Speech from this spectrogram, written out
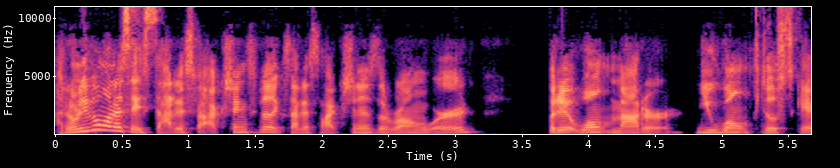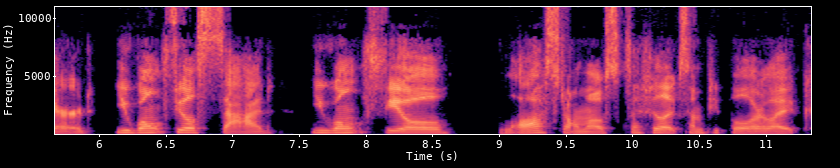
I don't even want to say satisfaction. Because I feel like satisfaction is the wrong word, but it won't matter. You won't feel scared. You won't feel sad. You won't feel lost almost. Cause I feel like some people are like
